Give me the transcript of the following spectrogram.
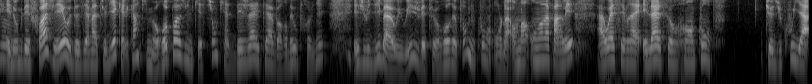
Mhm. Et donc des fois, j'ai au deuxième atelier quelqu'un qui me repose une question qui a déjà été abordée au premier. Et je lui dis, bah oui, oui, je vais te re-répondre. Du coup, on, l'a- on, a- on en a parlé. Ah ouais, c'est vrai. Et là, elle se rend compte que du coup, y a,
